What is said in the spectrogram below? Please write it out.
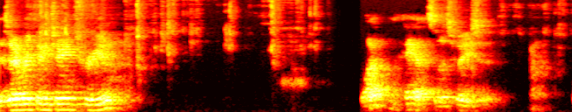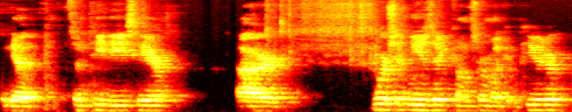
Has everything changed for you? What? Let's face it. We got some TVs here. Our worship music comes from a computer.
